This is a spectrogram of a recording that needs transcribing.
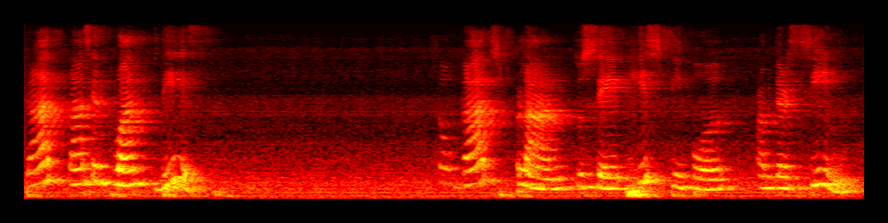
God doesn't want this. God's plan to save his people from their sin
